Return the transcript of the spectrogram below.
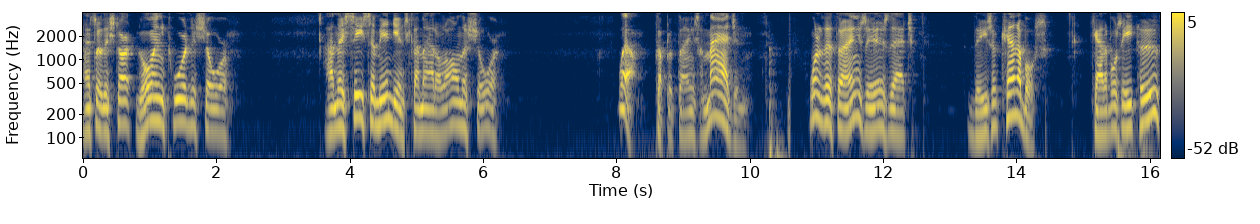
And so they start going toward the shore, and they see some Indians come out along the shore. Well, a couple of things. Imagine. One of the things is that these are cannibals. Cannibals eat who?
